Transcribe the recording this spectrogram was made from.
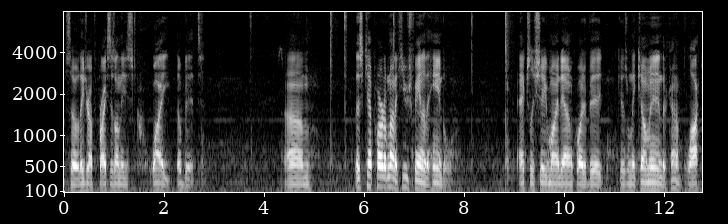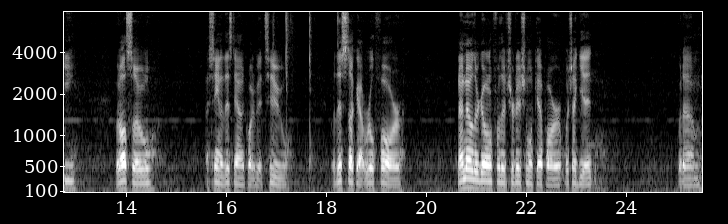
so they dropped the prices on these quite a bit. Um, this Kephart I'm not a huge fan of the handle. Actually shaved mine down quite a bit because when they come in they're kind of blocky. But also I sanded this down quite a bit too but this stuck out real far. And I know they're going for the traditional Kephart, which I get. But um,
